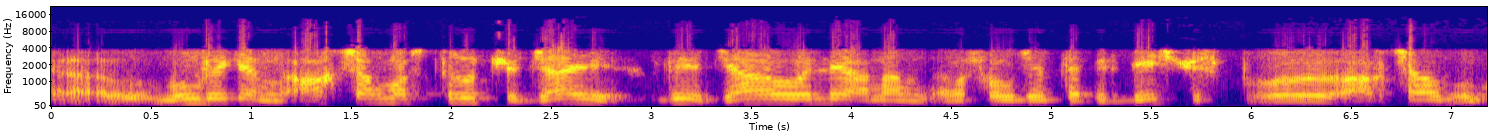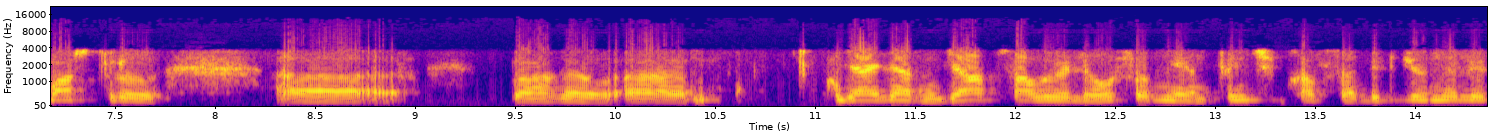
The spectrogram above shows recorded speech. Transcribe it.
бул деген акча алмаштыруучу жайды жаап эле анан ошол жерде бир беш жүз э, акча алмаштыруу баягы жайларын жаап салып эле ошо менен тынчып калса бир жөн эле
